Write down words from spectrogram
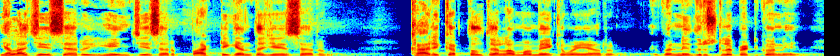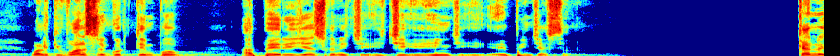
ఎలా చేశారు ఏం చేశారు పార్టీకి ఎంత చేశారు కార్యకర్తలతో ఎలా మమేకమయ్యారు ఇవన్నీ దృష్టిలో పెట్టుకొని వాళ్ళకి ఇవ్వాల్సిన గుర్తింపు ఆ బేరీ చేసుకుని ఇచ్చి ఇచ్చి ఇచ్చి ఇప్పించేస్తాను. కానీ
